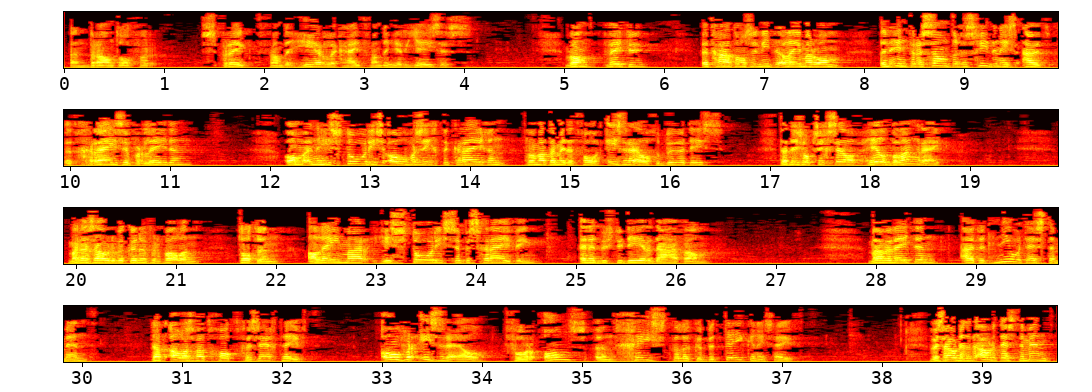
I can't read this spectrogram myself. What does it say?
Een brandoffer spreekt van de heerlijkheid van de Heer Jezus. Want weet u, het gaat ons er niet alleen maar om een interessante geschiedenis uit het grijze verleden, om een historisch overzicht te krijgen van wat er met het volk Israël gebeurd is. Dat is op zichzelf heel belangrijk. Maar dan zouden we kunnen vervallen tot een alleen maar historische beschrijving en het bestuderen daarvan. Maar we weten uit het Nieuwe Testament dat alles wat God gezegd heeft over Israël voor ons een geestelijke betekenis heeft. We zouden het Oude Testament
